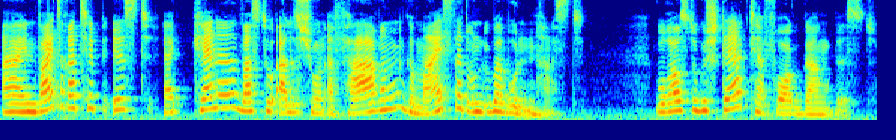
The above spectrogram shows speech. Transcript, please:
Ein weiterer Tipp ist, erkenne, was du alles schon erfahren, gemeistert und überwunden hast. Woraus du gestärkt hervorgegangen bist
